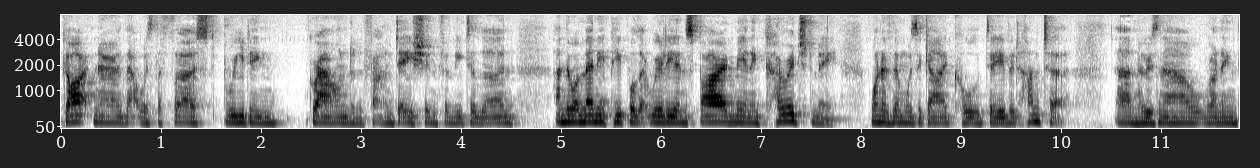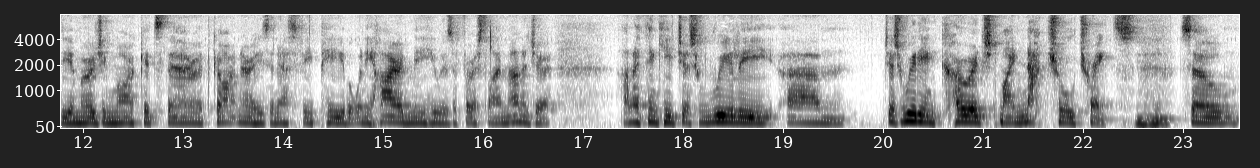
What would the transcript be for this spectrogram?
Gartner, that was the first breeding ground and foundation for me to learn. And there were many people that really inspired me and encouraged me. One of them was a guy called David Hunter, um, who's now running the emerging markets there at Gartner. He's an SVP, but when he hired me, he was a first line manager. And I think he just really um, just really encouraged my natural traits. Mm-hmm. So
